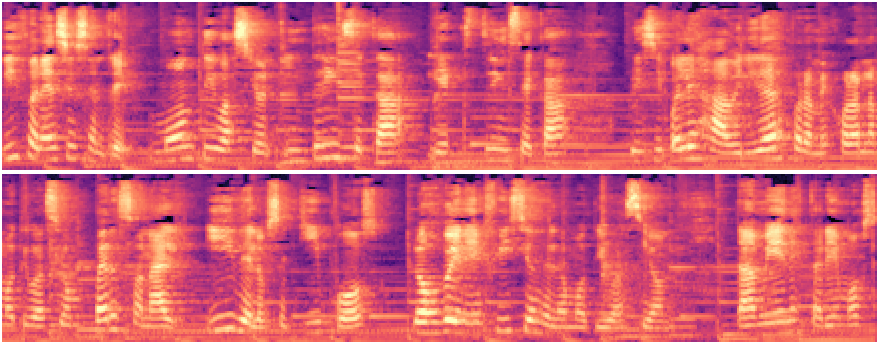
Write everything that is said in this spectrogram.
diferencias entre motivación intrínseca y extrínseca, principales habilidades para mejorar la motivación personal y de los equipos, los beneficios de la motivación. También estaremos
